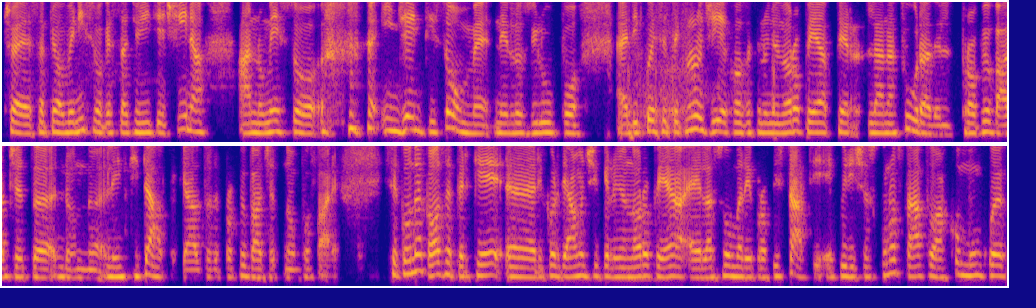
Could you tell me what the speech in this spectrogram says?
cioè sappiamo benissimo che Stati Uniti e Cina hanno messo ingenti somme nello sviluppo eh, di queste tecnologie, cosa che l'Unione Europea per la natura del proprio budget, non, l'entità più che altro del proprio budget non può fare. Seconda cosa perché eh, ricordiamoci che l'Unione Europea è la somma dei propri stati e quindi ciascuno stato ha comunque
